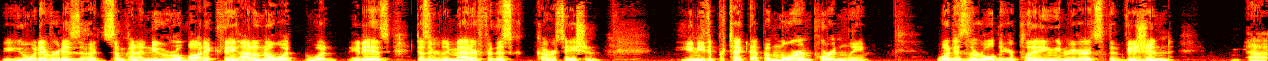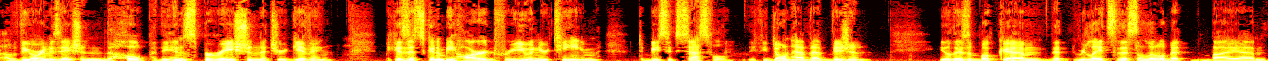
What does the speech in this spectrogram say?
you know, whatever it is, uh, some kind of new robotic thing. I don't know what, what it is. It doesn't really matter for this conversation. You need to protect that. But more importantly, what is the role that you're playing in regards to the vision uh, of the organization, the hope, the inspiration that you're giving, because it's going to be hard for you and your team to be successful if you don't have that vision. You know, there's a book um, that relates to this a little bit by um,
